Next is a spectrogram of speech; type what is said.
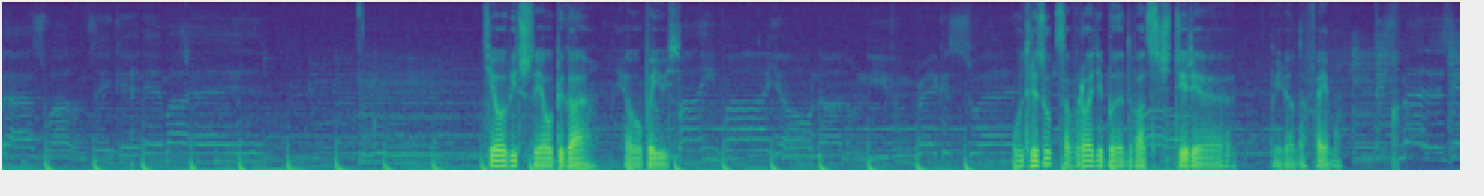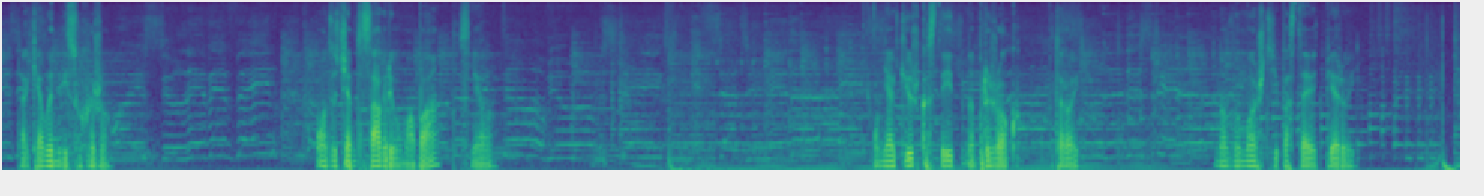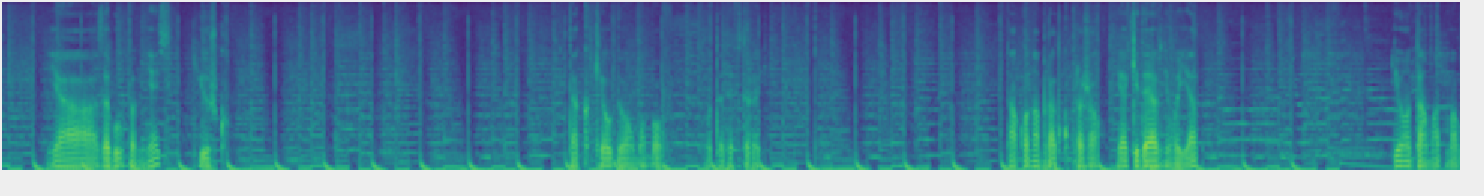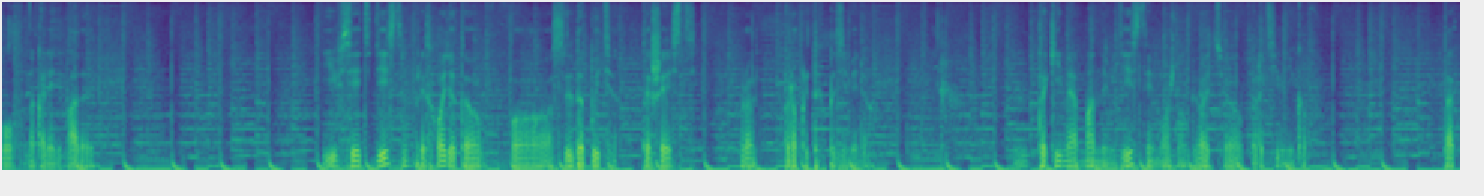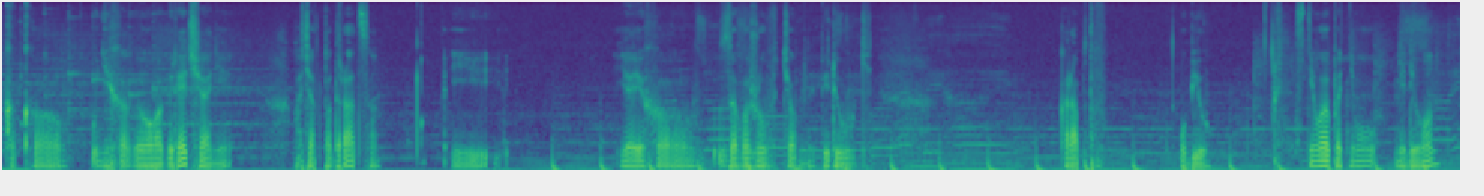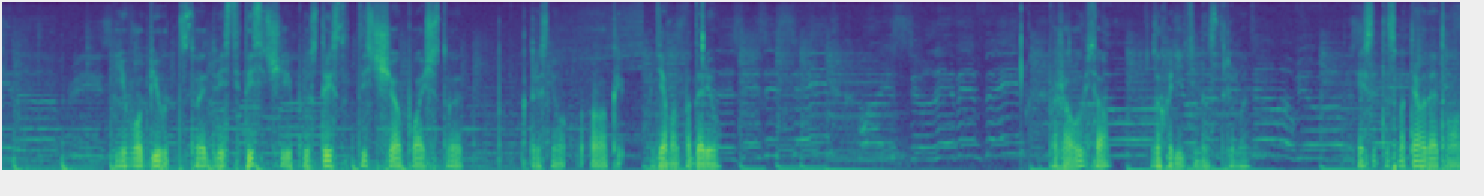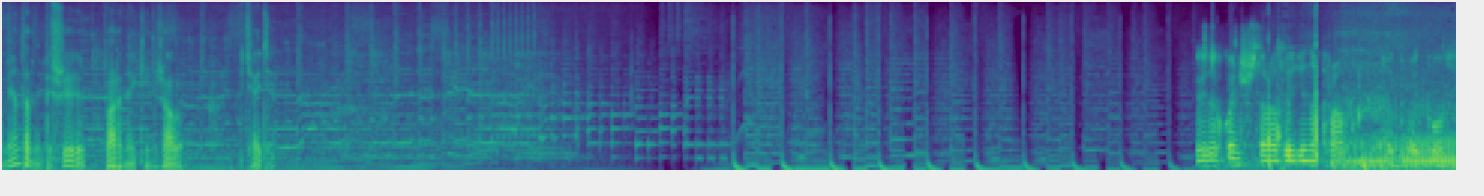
Те увидят, что я убегаю. Я его боюсь. У трезубца вроде бы 24 миллиона фейма. Так, я в инвиз ухожу. Он зачем-то сагрил моба слева. У меня кьюшка стоит на прыжок. Второй. Но вы можете поставить первый. Я забыл поменять кьюшку. Так как я убивал мобов. Вот этой второй. Так, он обратку прожал. Я кидаю в него яд. И он там от мобов на колени падает. И все эти действия происходят в следопыте Т6 в проклятых подземельях. Такими обманными действиями можно убивать э, противников. Так как э, у них голова горячая, они хотят подраться. И я их э, завожу в темные переулки. Краптов. Убил. С него я подниму миллион. Его build стоит 200 тысяч и плюс 300 тысяч плащ стоит, который с него э, демон подарил. Пожалуй, все. Заходите на стримы. Если ты смотрел до этого момента, напиши парные кинжалы в чате. Когда кончишь, сразу иди направо. Тут будет босс.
